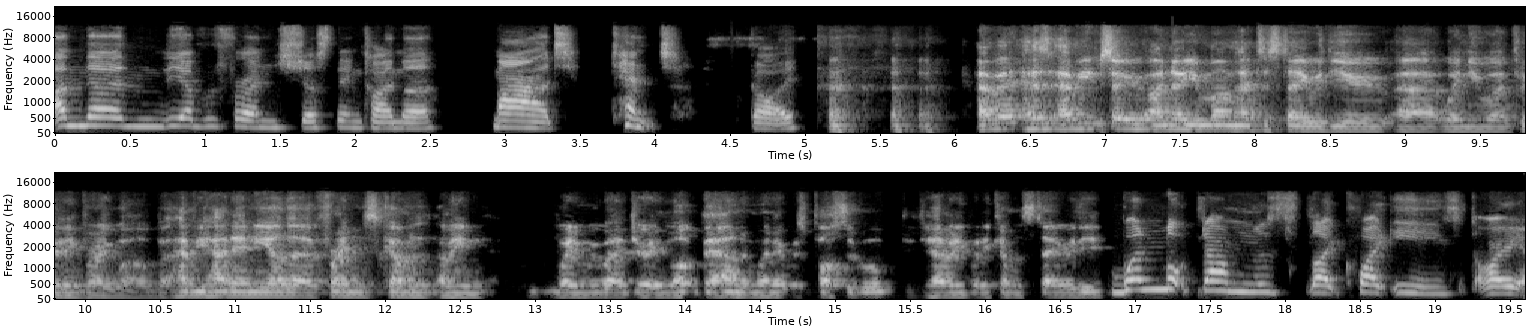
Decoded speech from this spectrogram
and then the other friends just think I'm a mad tent guy. have it, has have you? So I know your mum had to stay with you uh, when you weren't feeling very well, but have you had any other friends come? I mean, when we weren't during lockdown and when it was possible, did you have anybody come and stay with you? When lockdown was like quite eased, I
